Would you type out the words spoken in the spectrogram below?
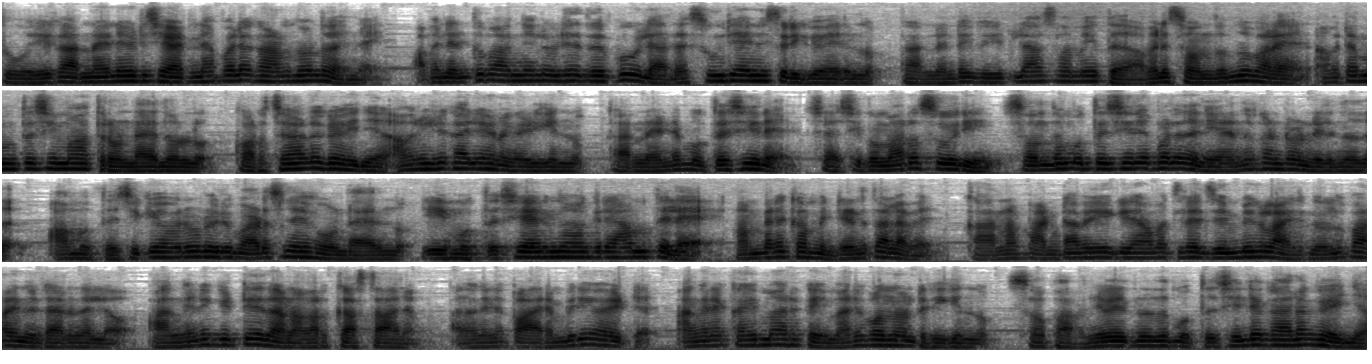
സൂര്യ കർണനെ ഒരു ചേട്ടനെ പോലെ കാണുന്നതുകൊണ്ട് തന്നെ. അവൻ എന്ത് പറഞ്ഞാലും ഒരു എതിർപ്പുമില്ലാതെ സൂര്യ അനുസരിക്കുമായിരുന്നു. കണ്ണന്റെ വീട്ടിൽ ആ സമയത്ത് അവന് സ്വന്തം എന്ന് പറയാൻ അവന്റെ മുത്തശ്ശി മാത്രമേ ഉണ്ടായിരുന്നുള്ളൂ. കുറച്ചാൾ കഴിഞ്ഞ് അവനൊരു കല്യാണം കഴിക്കുന്നു. കർണന്റെ മുത്തശ്ശിനെ ശശികുമാർ സൂര്യൻ സ്വന്തം മുത്തശ്ശിനെ പോലെ തന്നെയായിരുന്നു കണ്ടുകൊണ്ടിരുന്നത്. ആ മുത്തശ്ശിക്ക് അവരോട് ഒരുപാട് സ്നേഹം ഉണ്ടായിരുന്നു. ഈ മുത്തശ്ശിയായിരുന്നു ആ ഗ്രാമത്തിലെ അമ്പല കമ്മിറ്റിയുടെ തലവൻ. കാരണം പണ്ട് അവർ ഈ ഗ്രാമത്തിലെ ജിമ്മികളായിരുന്നു എന്ന് പറയുന്നുണ്ടായിരുന്നല്ലോ. അങ്ങനെ കിട്ടിയതാണ് അവർക്ക് ആ സ്ഥാനം. അതങ്ങനെ പാരമ്പര്യമായിട്ട് അങ്ങനെ കൈമാറി കൈമാറി വന്നുകൊണ്ടിരിക്കുന്നു. സോ പറഞ്ഞു വരുന്നത് മുത്തശ്ശിന്റെ കാലം കഴിഞ്ഞ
